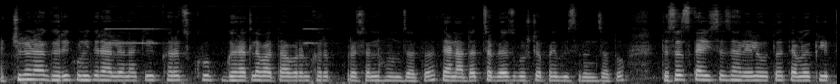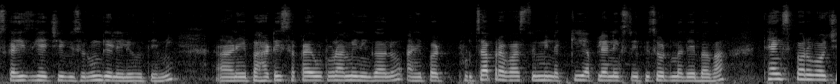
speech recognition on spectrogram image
ॲक्च्युली ना घरी कुणीतरी आलं ना की खरंच खूप घरातलं वातावरण खरं प्रसन्न होऊन जातं. त्या नादात सगळ्याच गोष्टी आपण विसरून जातो. तसंच काहीसं झालेलं होतं त्यामुळे क्लिप्स काहीच घ्यायची विसरून गेलेले होते मी. आणि पहाटे सकाळी उठून आम्ही निघालो आणि पट पुढचा प्रवास तुम्ही नक्की आपल्या नेक्स्ट एपिसोडमध्ये बघा. थँक्स फॉर वॉचिंग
